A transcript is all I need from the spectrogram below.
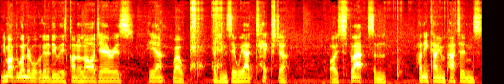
You might be wondering what we're going to do with these kind of large areas here. Well, as you can see, we add texture by splats and honeycomb patterns.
